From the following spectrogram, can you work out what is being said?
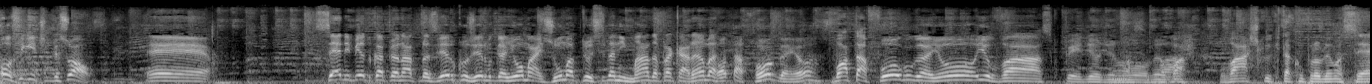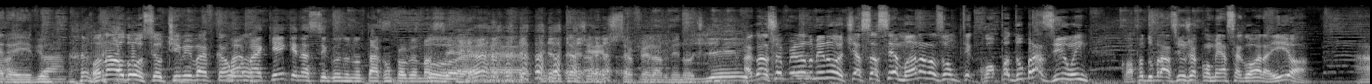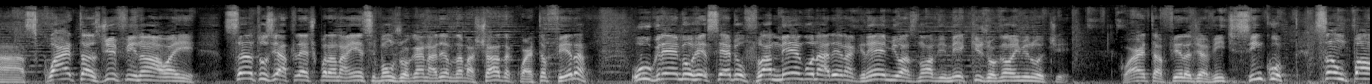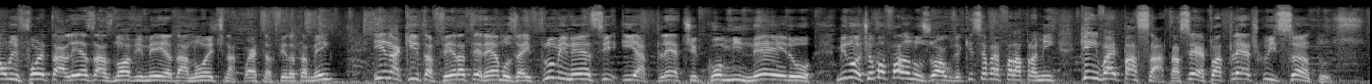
Ô, seguinte, pessoal, é Série B do Campeonato Brasileiro, o Cruzeiro ganhou mais uma, torcida animada pra caramba. Botafogo ganhou. Botafogo ganhou e o Vasco perdeu de novo. viu? O Vasco. O Vasco que tá com problema sério aí, viu? Ronaldo, seu time vai ficar um. Mas, mas quem que na segunda não tá com problema Pô, sério? é, tem muita gente, senhor Fernando Minuti. Agora, senhor Fernando Minuti, essa semana nós vamos ter Copa do Brasil, hein? Copa do Brasil já começa agora aí, ó. As quartas de final aí. Santos e Atlético Paranaense vão jogar na Arena da Baixada, quarta-feira. O Grêmio recebe o Flamengo na Arena Grêmio às nove e meia. Que jogão, hein, Minuti? Quarta-feira, dia 25. São Paulo e Fortaleza às nove e meia da noite, na quarta-feira também. E na quinta-feira teremos aí Fluminense e Atlético Mineiro. Minuto, eu vou falando os jogos aqui, você vai falar pra mim quem vai passar, tá certo? Atlético e Santos.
